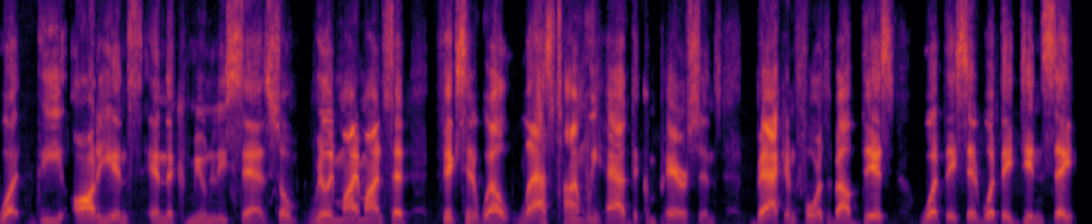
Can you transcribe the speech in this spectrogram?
what the audience and the community says. So, really, my mindset fix it well. Last time we had the comparisons back and forth about this, what they said, what they didn't say.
